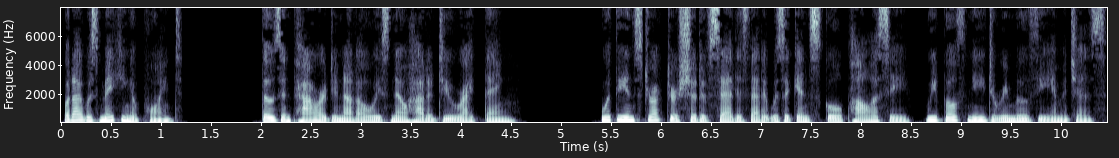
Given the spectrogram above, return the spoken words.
but I was making a point. Those in power do not always know how to do right thing. What the instructor should have said is that it was against school policy, we both need to remove the images.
